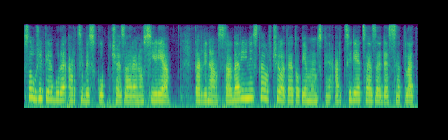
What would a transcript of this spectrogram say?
Sloužit je bude arcibiskup Cesare Nosilia. Kardinál Saldarini stál v čele této piemonské arcidiecéze 10 let,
